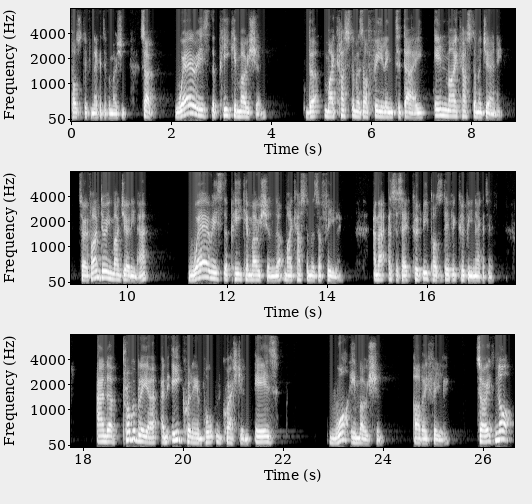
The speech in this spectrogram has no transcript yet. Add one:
positive negative emotion. So, where is the peak emotion that my customers are feeling today in my customer journey. So if I'm doing my journey map, where is the peak emotion that my customers are feeling? And that, as I said, could be positive, it could be negative. And uh, probably a, an equally important question is what emotion are they feeling? So it's not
